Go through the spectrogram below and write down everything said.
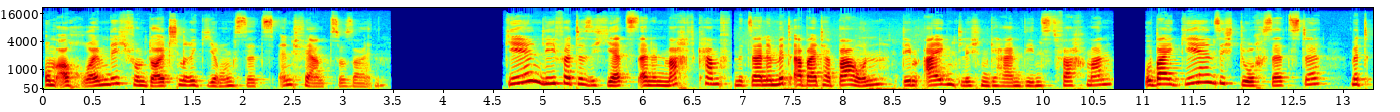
um auch räumlich vom deutschen Regierungssitz entfernt zu sein. Gehlen lieferte sich jetzt einen Machtkampf mit seinem Mitarbeiter Baun, dem eigentlichen Geheimdienstfachmann, wobei Gehlen sich durchsetzte mit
